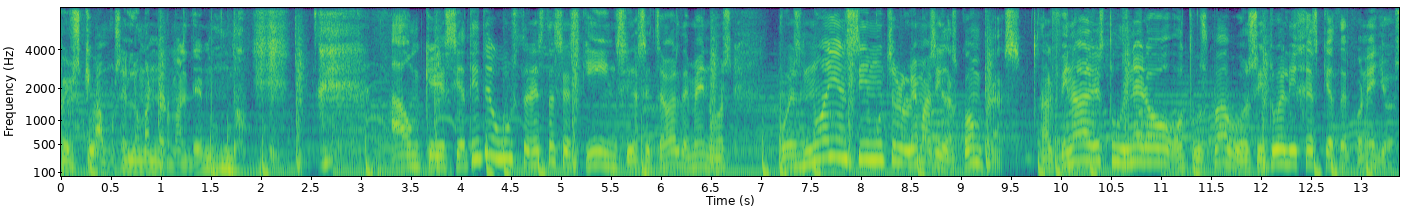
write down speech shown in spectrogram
Pero es que vamos, es lo más normal del mundo. Aunque si a ti te gustan estas skins y las echabas de menos, pues no hay en sí mucho problema si las compras. Al final es tu dinero o tus pavos y tú eliges qué hacer con ellos.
